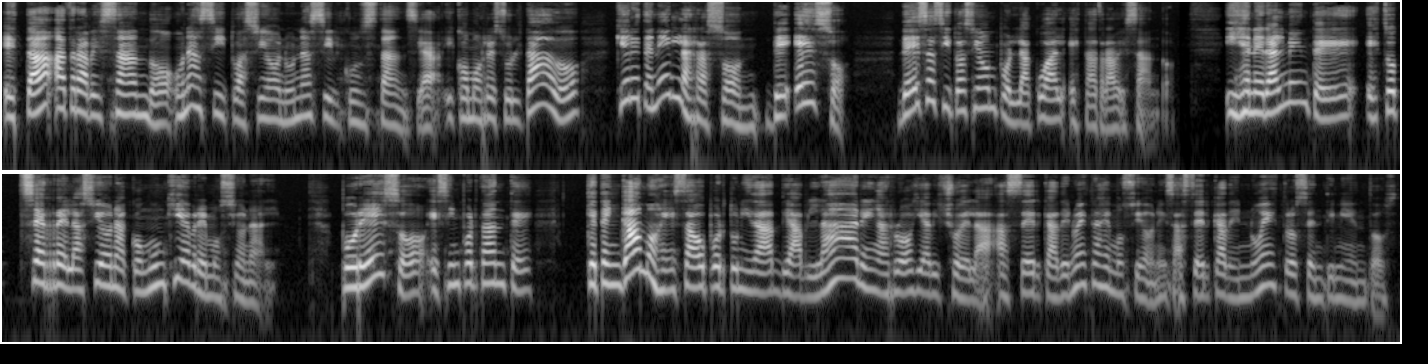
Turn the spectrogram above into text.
Está atravesando una situación, una circunstancia y como resultado quiere tener la razón de eso, de esa situación por la cual está atravesando. Y generalmente esto se relaciona con un quiebre emocional. Por eso es importante que tengamos esa oportunidad de hablar en arroz y habichuela acerca de nuestras emociones, acerca de nuestros sentimientos.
